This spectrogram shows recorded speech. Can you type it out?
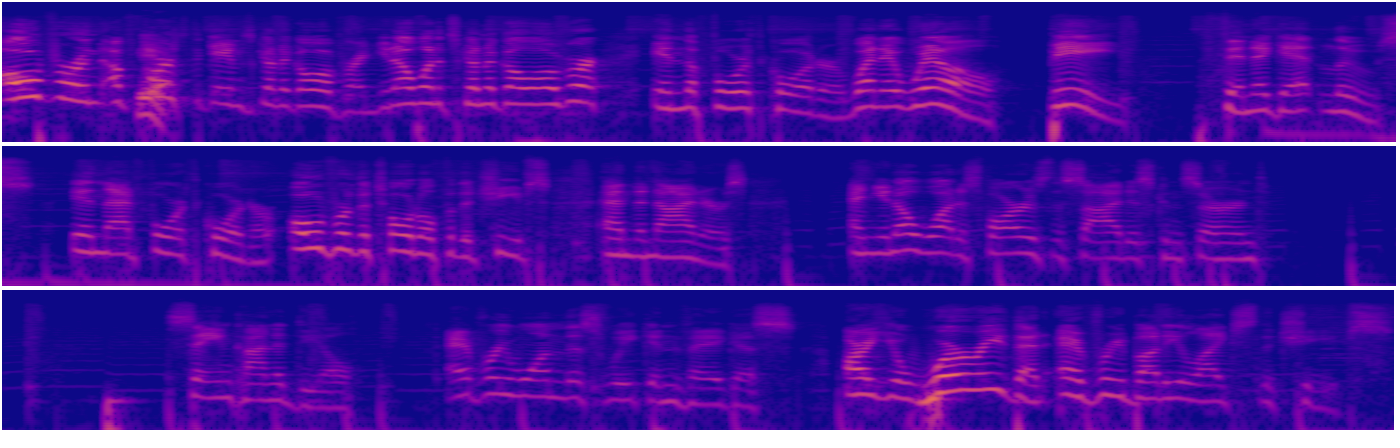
Over, and of yeah. course the game's going to go over. And you know when it's going to go over? In the fourth quarter, when it will be finna get loose in that fourth quarter over the total for the Chiefs and the Niners. And you know what? As far as the side is concerned, same kind of deal. Everyone this week in Vegas. Are you worried that everybody likes the Chiefs?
